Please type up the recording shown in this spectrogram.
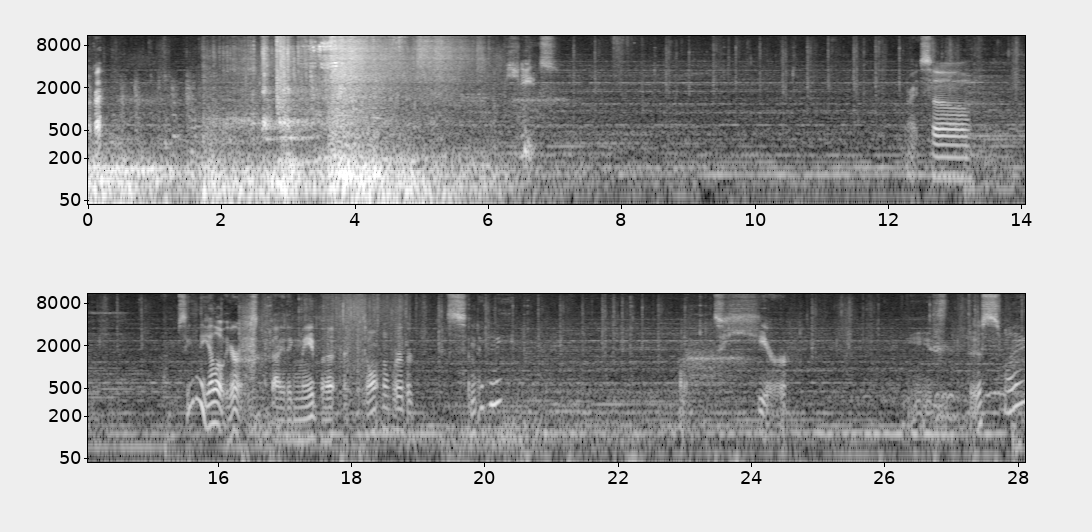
Okay. Jeez. Alright, so... I'm seeing the yellow arrows guiding me, but I don't know where they're sending me? Here. Is this way?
